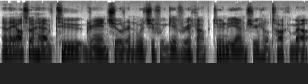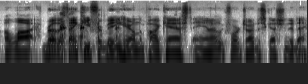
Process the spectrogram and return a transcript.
And they also have two grandchildren, which, if we give Rick opportunity, I'm sure he'll talk about a lot. Brother, thank you for being here on the podcast, and I look forward to our discussion today.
